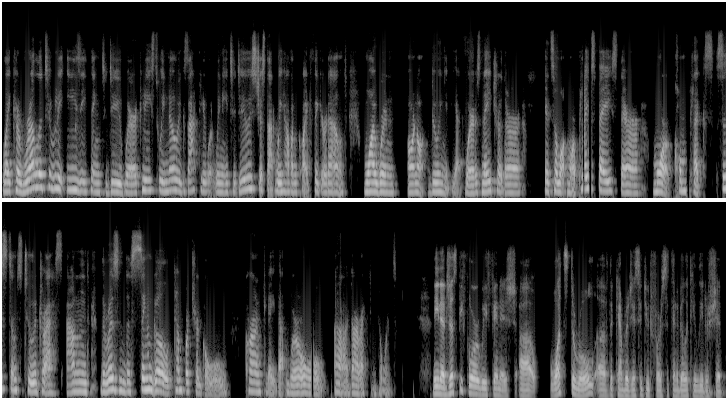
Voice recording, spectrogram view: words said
like a relatively easy thing to do where at least we know exactly what we need to do. It's just that we haven't quite figured out why we're are not doing it yet. Whereas nature there are it's a lot more place-based there are more complex systems to address and there isn't a single temperature goal currently that we're all uh, directing towards. Nina just before we finish uh, what's the role of the cambridge institute for sustainability leadership?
